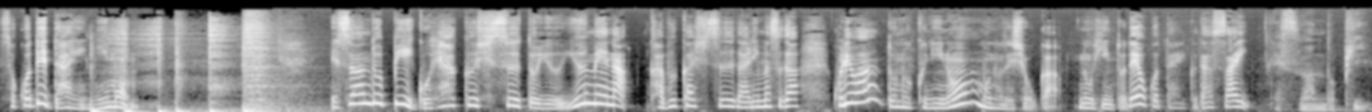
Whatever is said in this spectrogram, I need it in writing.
そこで第2問 S&P500 指数という有名な株価指数がありますが、これはどの国のものでしょうか？ノーヒントでお答えください。S&P。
